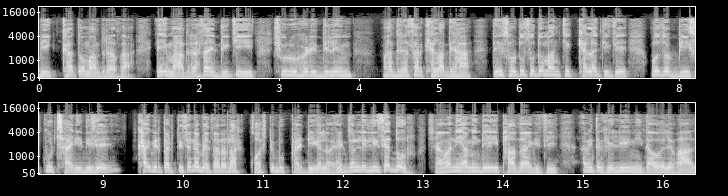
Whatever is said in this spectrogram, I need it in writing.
বিখ্যাত মাদ্রাসা। এই মাদ্রাসায় ঢুকি শুরু হয়ে দিলিম মাদ্রাসার খেলা দেহা তো ছোট ছোট মানচিক খেলাইতেছে। ও যে বিস্কুট ছাড়ি দিছে। খাইবির পারতিছে না বেচারারা? কষ্টে বুক ফাইটি গেল। একজন লিলিছে দূর। সেওয়ানি আমি দেখি ফাজ গেছি। আমি তো খেলি নি তাও বলে ফাজ।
